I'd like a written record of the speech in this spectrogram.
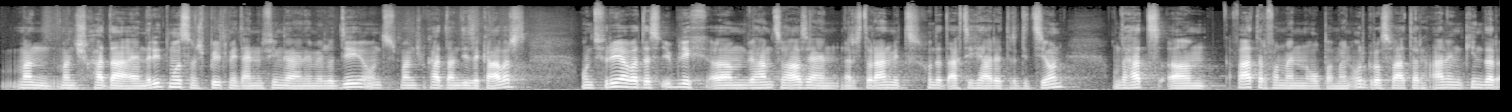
man, man hat da einen Rhythmus und spielt mit einem Finger eine Melodie und man hat dann diese Covers. Und früher war das üblich, ähm, wir haben zu Hause ein Restaurant mit 180 Jahren Tradition und da hat ähm, Vater von meinem Opa, mein Urgroßvater, allen Kindern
